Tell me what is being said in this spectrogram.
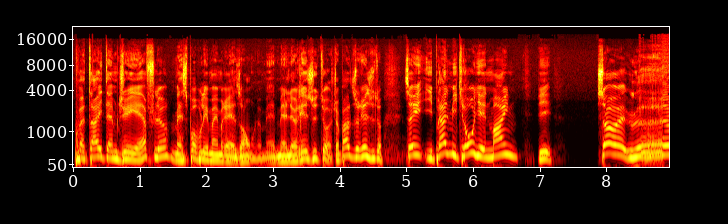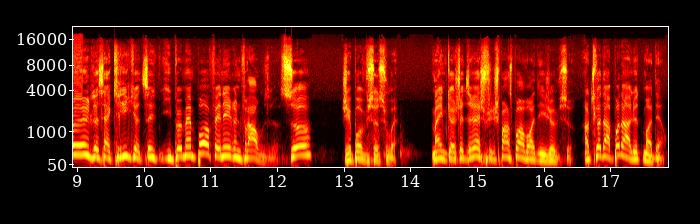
Peut-être MJF, là, mais c'est pas pour les mêmes raisons. Là. Mais, mais le résultat, je te parle du résultat. Tu sais, il prend le micro, il est de même, puis ça, euh, là, ça crie que, tu sais, il peut même pas finir une phrase. Là. Ça, j'ai pas vu ça souvent. Même que je te dirais, je, je pense pas avoir déjà vu ça. En tout cas, dans- pas dans la lutte moderne.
